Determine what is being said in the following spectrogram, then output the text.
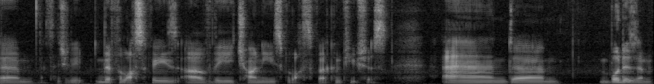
um, essentially the philosophies of the Chinese philosopher Confucius, and um, Buddhism,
